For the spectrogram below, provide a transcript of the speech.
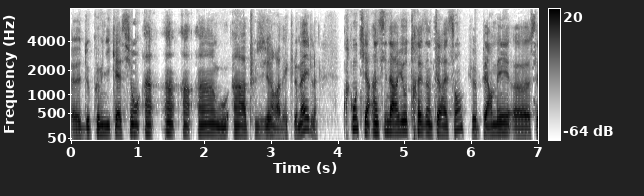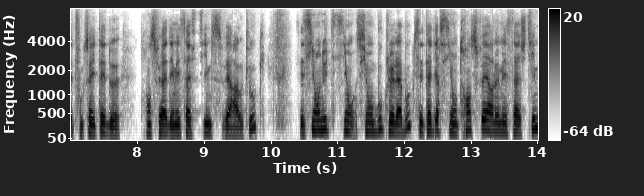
de communication 1 1 1 1 ou 1 à plusieurs avec le mail. Par contre, il y a un scénario très intéressant que permet euh, cette fonctionnalité de transférer des messages Teams vers Outlook c'est si on, boucle la boucle, c'est-à-dire si on transfère le message Teams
